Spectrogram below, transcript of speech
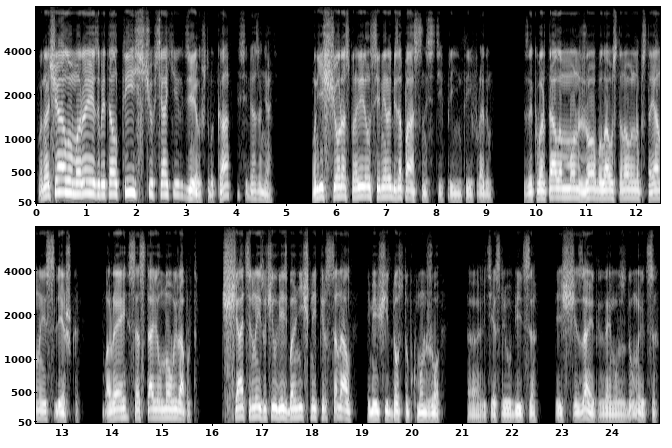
Поначалу Морей изобретал тысячу всяких дел, чтобы как-то себя занять. Он еще раз проверил все меры безопасности, принятые Фредом. За кварталом Монжо была установлена постоянная слежка. Морей составил новый рапорт. Тщательно изучил весь больничный персонал, имеющий доступ к Монжо. А ведь если убийца исчезает, когда ему вздумается,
